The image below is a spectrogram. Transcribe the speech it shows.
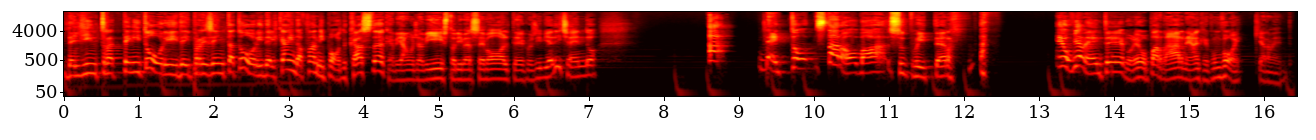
degli intrattenitori, dei presentatori del Kinda Funny podcast, che abbiamo già visto diverse volte e così via dicendo, ha detto sta roba su Twitter. e ovviamente volevo parlarne anche con voi chiaramente.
